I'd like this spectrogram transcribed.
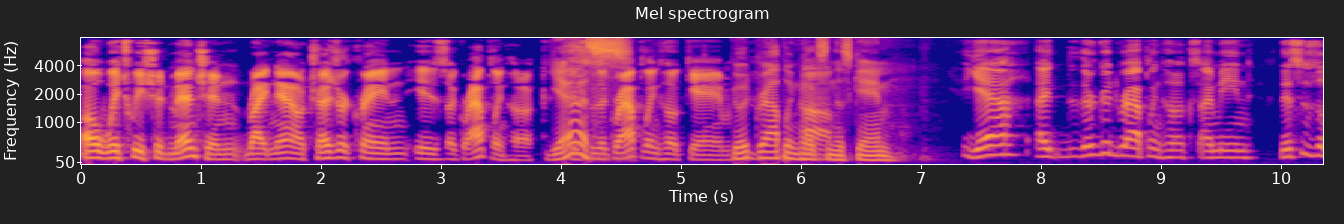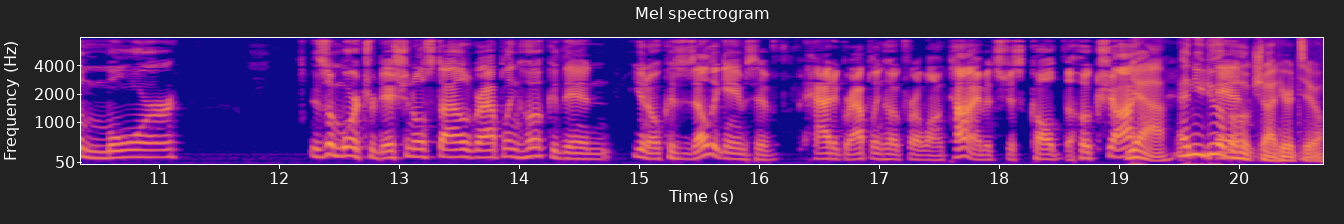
Oh, which we should mention right now, Treasure Crane is a grappling hook. Yes, This is a grappling hook game. Good grappling hooks in Um, this game. Yeah, I, they're good grappling hooks. I mean, this is a more this is a more traditional style grappling hook than you know because Zelda games have had a grappling hook for a long time. It's just called the hook shot. Yeah, and you do have a hook shot here too.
